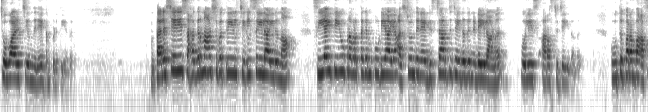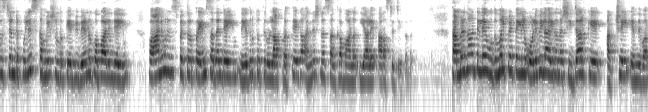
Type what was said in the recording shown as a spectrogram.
ചൊവ്വാഴ്ചയെന്ന് രേഖപ്പെടുത്തിയത്. തലശ്ശേരി സഹകരണ ആശുപത്രിയിൽ ചികിത്സയിലായിരുന്ന സി ഐ ടി യു പ്രവർത്തകൻ കൂടിയായ അശ്വന്തിനെ ഡിസ്ചാർജ് ചെയ്തതിനിടയിലാണ് പോലീസ് അറസ്റ്റ് ചെയ്തത്. Koothuparamba assistant police commissioner K V വേണുഗോപാലിന്റെയും പാനൂർ ഇൻസ്പെക്ടർ പ്രേംസദന്റെയും നേതൃത്വത്തിലുള്ള പ്രത്യേക അന്വേഷണ സംഘമാണ് ഇയാളെ അറസ്റ്റ് ചെയ്തത്. തമിഴ്നാട്ടിലെ ഉദുമൽപേട്ടയിൽ ഒളിവിലായിരുന്ന ഷിജാൽ കെ അക്ഷയ് എന്നിവർ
